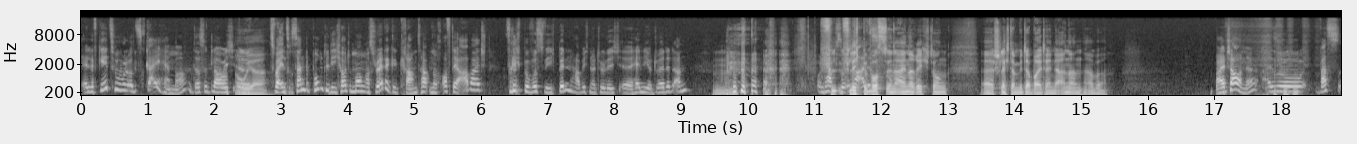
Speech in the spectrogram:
LFG-Tool und Skyhammer, das sind, glaube ich, Oh äh, ja. zwei interessante Punkte, die ich heute Morgen aus Reddit gekramt habe, noch auf der Arbeit. Pflichtbewusst wie ich bin, habe ich natürlich äh, Handy und Reddit an. Mhm. Und so Pflichtbewusst in eine Richtung, äh, schlechter Mitarbeiter in der anderen, aber mal schauen, ne? Also, was,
